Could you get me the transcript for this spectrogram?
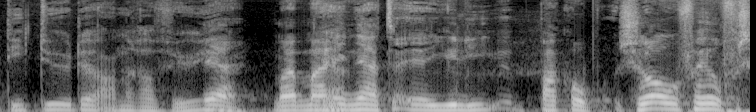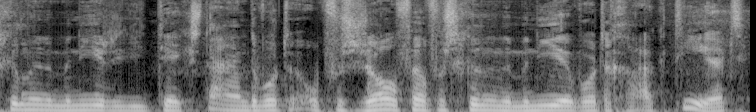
die duurde anderhalf uur. Ja, maar, maar Ja. inderdaad, jullie pakken op zoveel verschillende manieren die tekst aan. Er wordt op zoveel verschillende manieren wordt er geacteerd.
